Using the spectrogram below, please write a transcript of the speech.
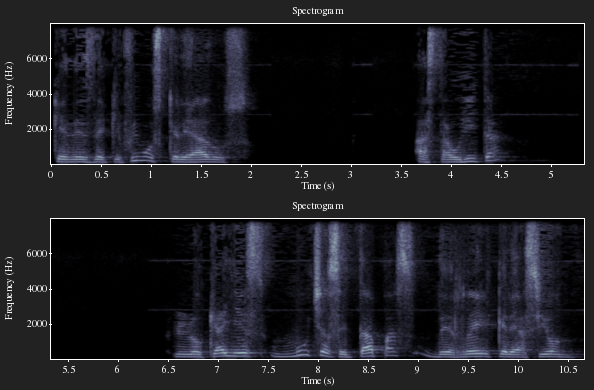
Que desde que fuimos creados hasta ahorita, lo que hay es muchas etapas de recreación,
